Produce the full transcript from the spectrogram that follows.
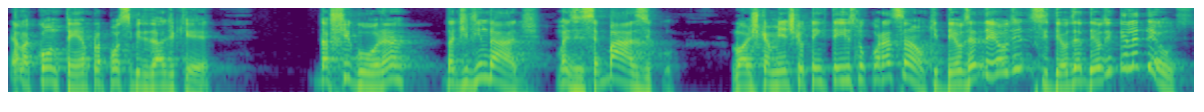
ela contempla a possibilidade de quê? Da figura da divindade. Mas isso é básico. Logicamente que eu tenho que ter isso no coração, que Deus é Deus, e se Deus é Deus, então Ele é Deus.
